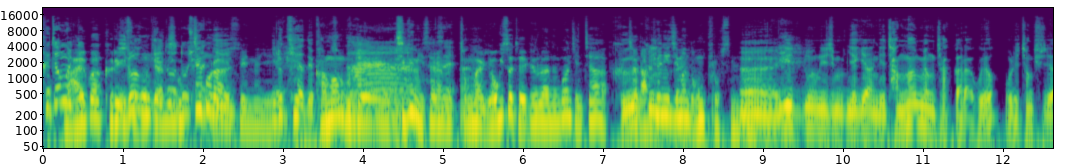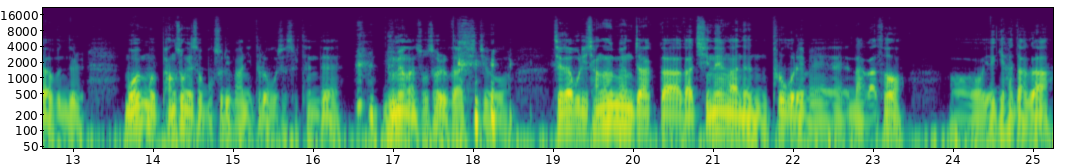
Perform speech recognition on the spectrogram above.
그 점을 또 말과 글에 이런 있어서 게 대한민국 또 최고라. 할 수 있는 이 이렇게 해야 돼요. 강원국의 방송을. 아. 지금 이 사람이 그래서- 정말 여기서 데뷔를 하는 건 진짜 그- 저 남편이지만 그러니까요. 너무 부럽습니다. 예, 이게 우리 지금 얘기한 게 장강명 작가라고요. 우리 청취자분들 뭐, 뭐 방송에서 목소리 많이 들어보셨을 텐데 유명한 소설가시죠. 제가 우리 장강명 작가가 진행하는 프로그램에 나가서 어 얘기하다가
